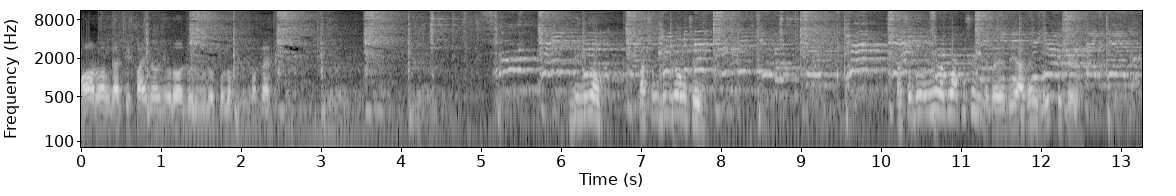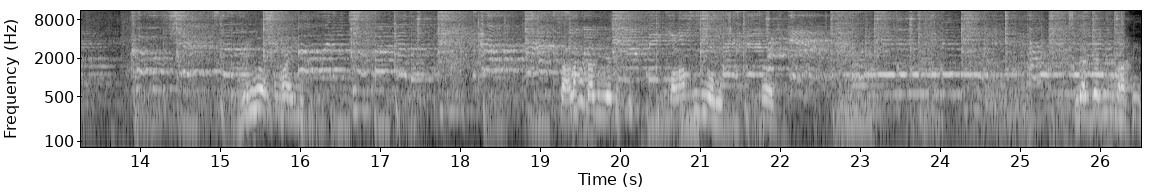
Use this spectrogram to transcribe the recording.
Oh, ruang ganti final Euro 2020. Oke. Bingung. Langsung bingung sih. Langsung bingung ini lagu apa sih? Kata dia kan gitu sih bingung pemain. Salah kali ya. Malah bingung. Eh. nggak jadi main.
